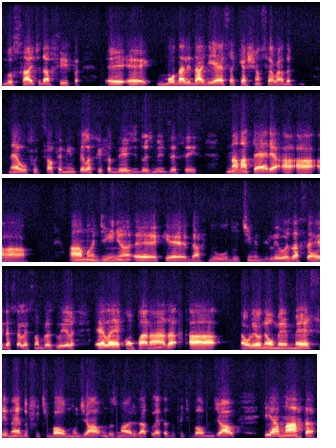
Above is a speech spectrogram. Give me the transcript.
no site da FIFA. É, é, modalidade essa que é chancelada, né, o futsal feminino, pela FIFA desde 2016. Na matéria, a, a, a Amandinha, é, que é da, do, do, time de Leoas da Serra e da seleção brasileira, ela é comparada a, ao Leonel Messi, né, do futebol mundial, um dos maiores atletas do futebol mundial, e a Marta,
